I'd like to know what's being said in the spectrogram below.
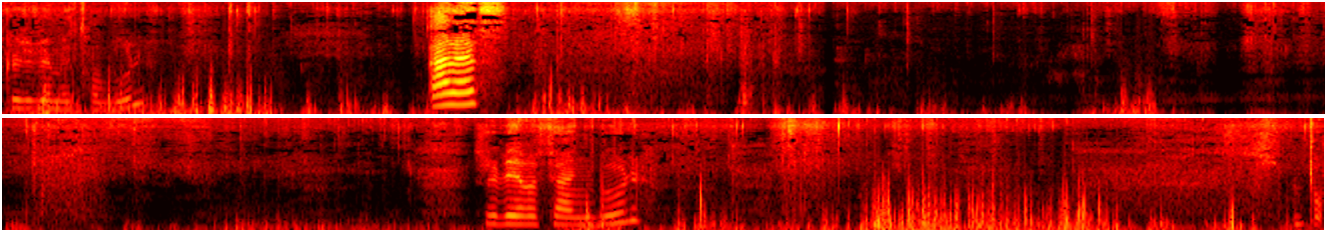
que je vais mettre en boule. Alice Je vais refaire une boule. Bon,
